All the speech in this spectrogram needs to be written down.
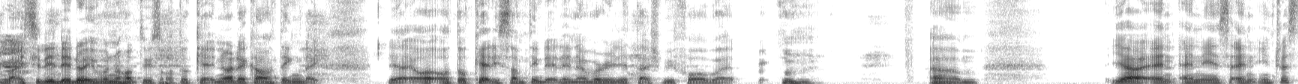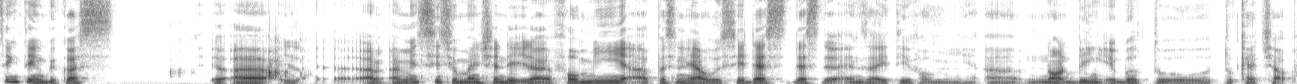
but actually they don't even know how to use AutoCAD. You know that kind of thing. Like, yeah, Au- AutoCAD is something that they never really touched before. But, um, yeah, and and it's an interesting thing because, uh, I, I mean, since you mentioned it, uh, for me uh, personally, I would say that's that's the anxiety for me. Uh, not being able to to catch up,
